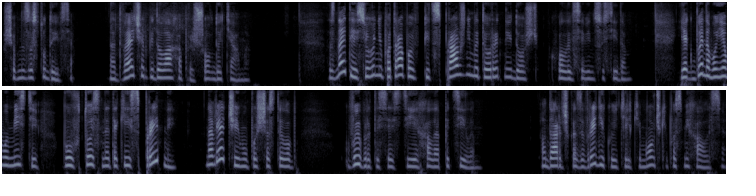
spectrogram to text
щоб не застудився. Надвечір бідолаха прийшов до тями. Знаєте, я сьогодні потрапив під справжній метеоритний дощ, хвалився він сусідам. Якби на моєму місці був хтось не такий спритний, навряд чи йому пощастило б вибратися з цієї халепи цілим. Одарочка з Евридікою тільки мовчки посміхалися.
